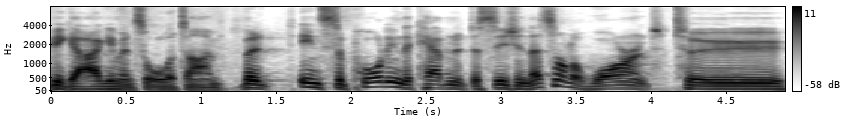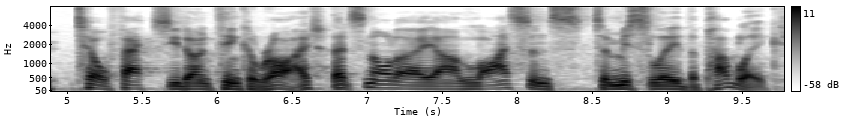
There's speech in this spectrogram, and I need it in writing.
big arguments all the time. But in supporting the cabinet decision, that's not a warrant to tell facts you don't think are right. That's not a uh, license to mislead the public.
